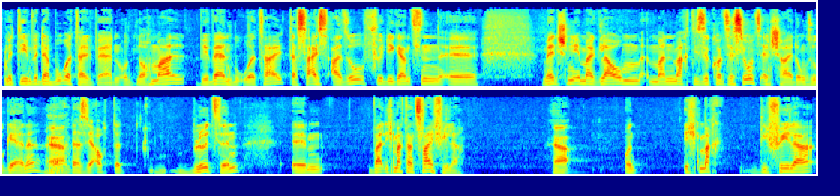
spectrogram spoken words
mit dem wir da beurteilt werden. Und nochmal, wir werden beurteilt. Das heißt also, für die ganzen äh, Menschen, die immer glauben, man macht diese Konzessionsentscheidung so gerne, Ja. ja. das ist ja auch Blödsinn, ähm, weil ich mache dann zwei Fehler. Ja. Ich mache die Fehler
